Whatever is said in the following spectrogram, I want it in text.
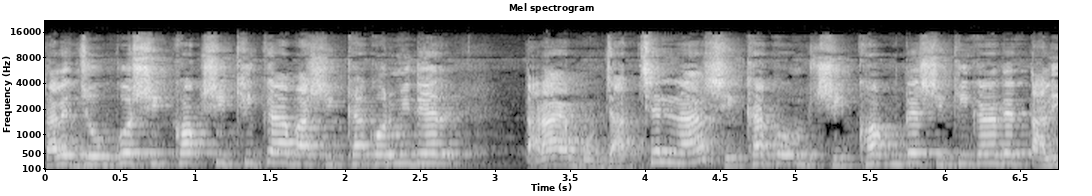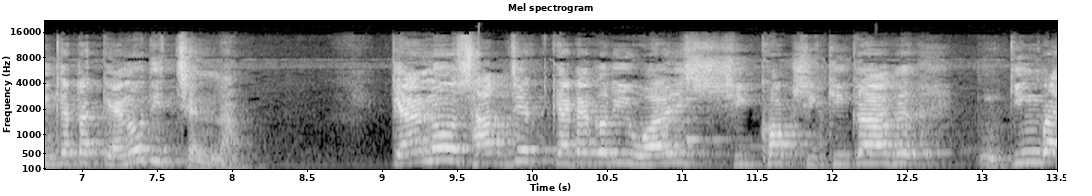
তাহলে যোগ্য শিক্ষক, শিক্ষিকা বা শিক্ষাকর্মীদের তারা যাচ্ছেন না, শিক্ষা শিক্ষকদের, শিক্ষিকাদের তালিকাটা কেন দিচ্ছেন না? কেন সাবজেক্ট ক্যাটাগরি ওয়াইজ শিক্ষক শিক্ষিকাদের কিংবা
